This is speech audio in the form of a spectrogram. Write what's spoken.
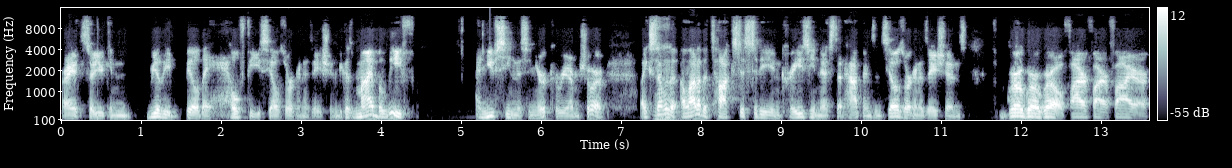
right? So you can really build a healthy sales organization. Because my belief, and you've seen this in your career, I'm sure, like some of mm-hmm. the, a lot of the toxicity and craziness that happens in sales organizations, grow, grow, grow, fire, fire, fire.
